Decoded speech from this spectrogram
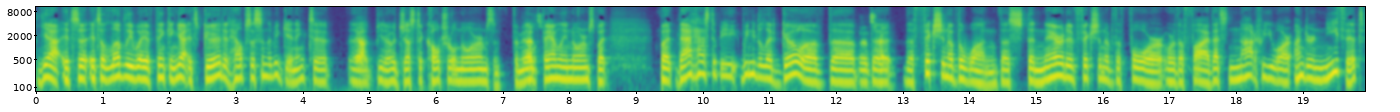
Yeah, it's a it's a lovely way of thinking. Yeah, it's good. It helps us in the beginning to uh, yeah. you know adjust to cultural norms and familiar, family norms, but but that has to be we need to let go of the That's the, right. the fiction of the one the the narrative fiction of the four or the five. That's not who you are underneath it.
